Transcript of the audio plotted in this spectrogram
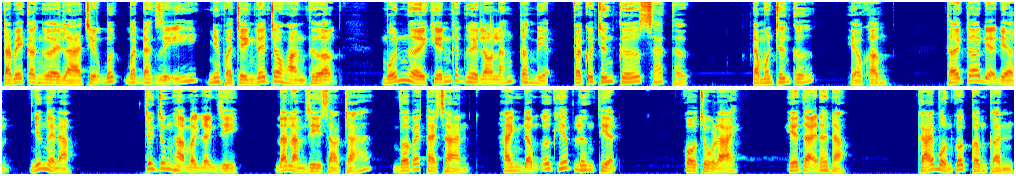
Ta biết các ngươi là chịu bức bất đắc dĩ, nhưng phải trình lên cho hoàng thượng, muốn người khiến các ngươi lo lắng câm miệng, phải có chứng cứ xác thực. Ta muốn chứng cứ, hiểu không? Thời cơ địa điểm, những người nào? Trương Trung hạ mệnh lệnh gì? Đã làm gì xảo trá, vơ vét tài sản, hành động ức hiếp lương thiện? Cổ chủ lai, hiện tại nơi nào? Cái bổn quốc công cần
